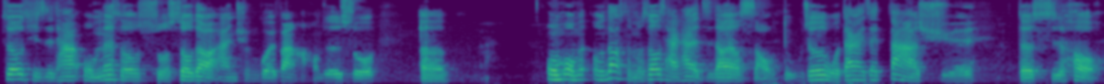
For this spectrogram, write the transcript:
最后其实他我们那时候所受到安全规范，好像就是说，呃，我我们我到什么时候才开始知道要扫毒？就是我大概在大学的时候，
